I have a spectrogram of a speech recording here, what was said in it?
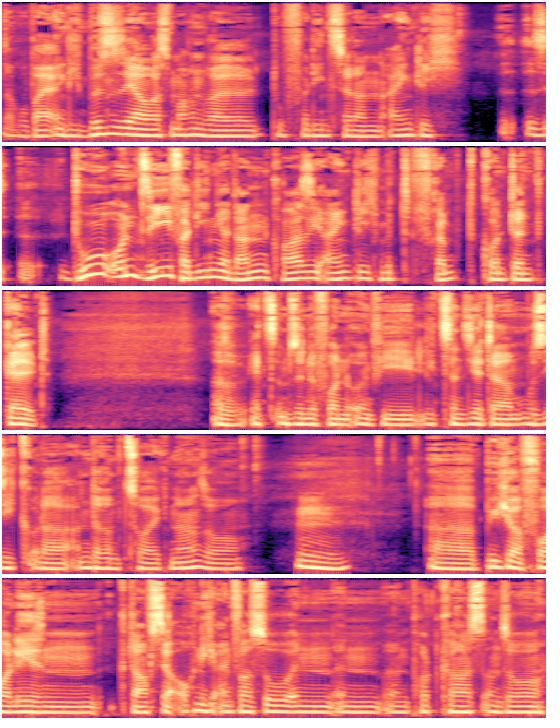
wobei eigentlich müssen sie ja was machen, weil du verdienst ja dann eigentlich, du und sie verdienen ja dann quasi eigentlich mit Fremdcontent Geld. Also jetzt im Sinne von irgendwie lizenzierter Musik oder anderem Zeug, ne, so Mhm. äh, Bücher vorlesen darfst ja auch nicht einfach so in, in, in Podcast und so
